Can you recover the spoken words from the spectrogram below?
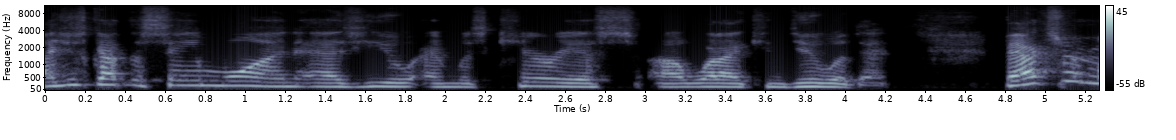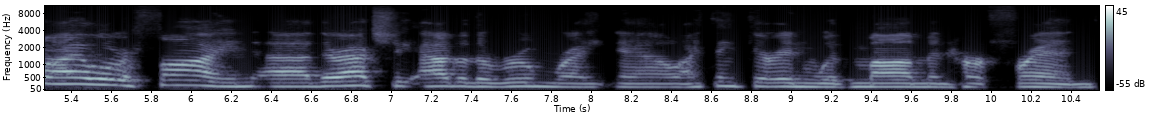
I just got the same one as you and was curious uh, what I can do with it. Baxter and Milo are fine. Uh, they're actually out of the room right now. I think they're in with mom and her friend.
